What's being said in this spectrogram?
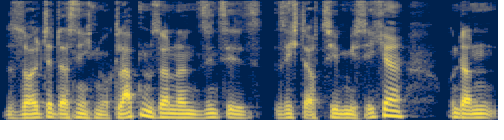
sollte das nicht nur klappen, sondern sind Sie sich da auch ziemlich sicher? Und dann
